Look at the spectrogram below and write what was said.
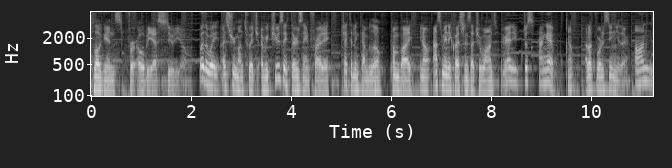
plugins for OBS Studio. By the way, I stream on Twitch every Tuesday, Thursday, and Friday. Check the link down below. Come by, you know, ask me any questions that you want, or any, just hang out. You know, I look forward to seeing you there. On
